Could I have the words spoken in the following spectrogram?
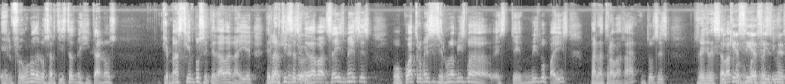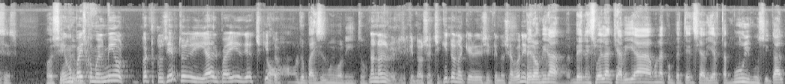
él fue uno de los artistas mexicanos que más tiempo se quedaban ahí. El, artista se quedaba seis meses o cuatro meses en una misma, este, en un mismo país para trabajar. Entonces regresaba ¿Y qué hacía seis meses? Pues en un país como el mío, cuatro conciertos y ya el país ya es chiquito. No, tu país es muy bonito. No, no, que no sea chiquito no quiere decir que no sea bonito. Pero mira, Venezuela, que había una competencia abierta muy musical,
